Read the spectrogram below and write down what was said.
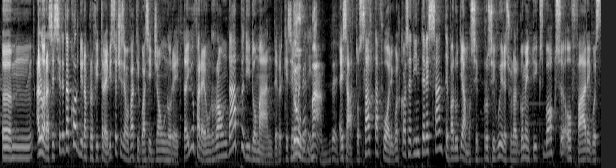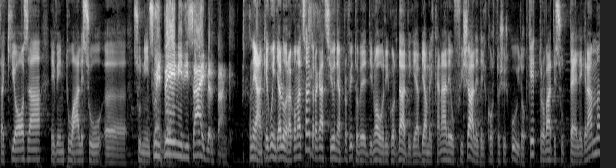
Um, allora, se siete d'accordo, ne approfitterei, visto che ci siamo fatti quasi già un'oretta. Io farei un round up di domande. Perché se domande. magari. Esatto, salta fuori qualcosa di interessante, valutiamo se proseguire sull'argomento Xbox o fare questa chiosa eventuale su, uh, su Nintendo. Sui peni di Cyberpunk. Neanche, quindi allora come al solito ragazzi io ne approfitto per di nuovo ricordarvi che abbiamo il canale ufficiale del cortocircuito che trovate su Telegram,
